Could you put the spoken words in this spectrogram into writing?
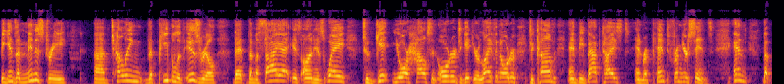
begins a ministry uh, telling the people of Israel that the Messiah is on his way to get your house in order, to get your life in order, to come and be baptized and repent from your sins. And the,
